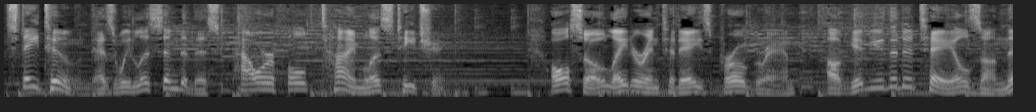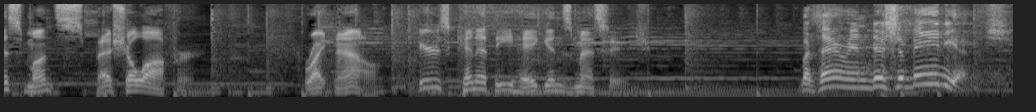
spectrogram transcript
Stay tuned as we listen to this powerful, timeless teaching. Also, later in today's program, I'll give you the details on this month's special offer. Right now, here's Kenneth E. Hagin's message. But they're in disobedience.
